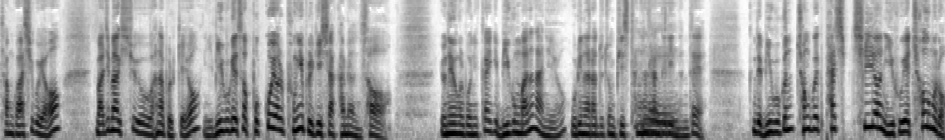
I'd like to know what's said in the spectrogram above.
참고하시고요. 마지막 이슈 하나 볼게요. 미국에서 복고 열풍이 불기 시작하면서 요 내용을 보니까 이게 미국만은 아니에요. 우리나라도 좀 비슷한 현상들이 네. 있는데 근데 미국은 1987년 이후에 처음으로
